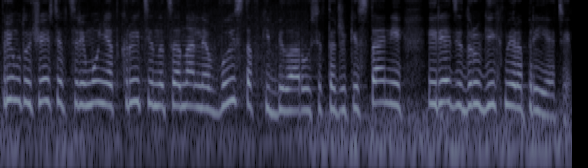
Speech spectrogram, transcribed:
примут участие в церемонии открытия национальной выставки Беларуси в Таджикистане и ряде других мероприятий.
